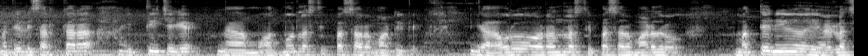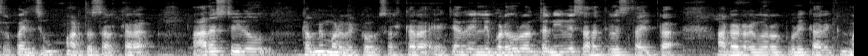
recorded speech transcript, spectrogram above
ಮತ್ತು ಇಲ್ಲಿ ಸರ್ಕಾರ ಇತ್ತೀಚೆಗೆ ಹದಿಮೂರು ಲಕ್ಷದ ಇಪ್ಪತ್ತು ಸಾವಿರ ಮಾಡಿದೆ. ಈಗ ಅವರು ಒಂದು ಲಕ್ಷದ ಇಪ್ಪತ್ತು ಸಾವಿರ ಮಾಡಿದ್ರು. ಮತ್ತೆ ನೀವು ಎರಡು ಲಕ್ಷ ರೂಪಾಯಿ ಜಂಪ್ ಮಾಡ್ತು ಸರ್ಕಾರ. ಆದಷ್ಟು ಇದು ಕಮ್ಮಿ ಮಾಡಬೇಕು ಸರ್ಕಾರ. ಯಾಕೆಂದರೆ ಇಲ್ಲಿ ಬಡವರು ಅಂತ ನೀವೇ ಸಹ ತಿಳಿಸ್ತಾ ಇದ್ದೀರಾ. ಆಟೋ ಡ್ರೈವರು, ಕೂಲಿ ಕಾರ್ಯಕ್ರಮ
